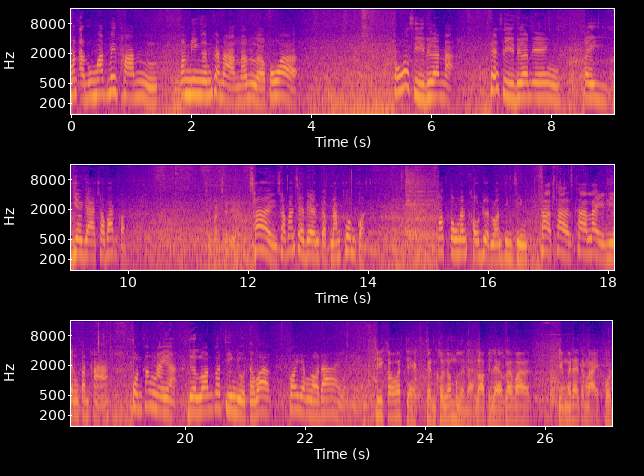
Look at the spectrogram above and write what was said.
มันอนุมัติไม่ทัน มันมีเงินขนาดนั้นเหรอเพราะว่า เพราะว่าสี่เดือนอะแค่สี่เดือนเองไปเยียวยาชาวบ้านก่อน ชาวบ้านชายแดนใช่ ชาวบ้านชายแดนกับน้ำท่วมก่อนเพ ราะตรงนั้นเขาเดือดร้อนจริง ๆ ถ้าถ้าถ้าไล่เรียงปัญหา คนข้างในอะเดือดร้อนก็จริงอยู่ แต่ว่าก็ยังรอได้ ที่เขาว่าแจกกันคนละหมื่นอะรอบที่แล้วก็ว่ายังไม่ได้ตั้งหลายคน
